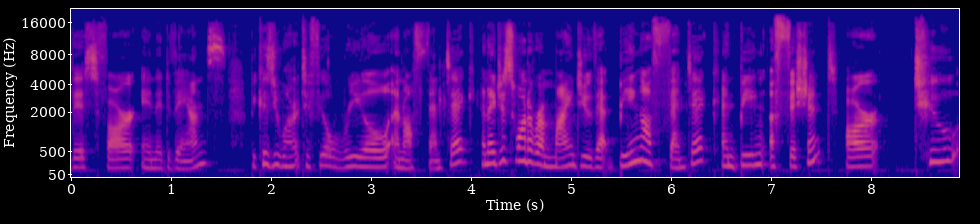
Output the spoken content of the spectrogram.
this far in advance because you want it to feel real and authentic. And I just want to remind you that being authentic and being efficient are two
